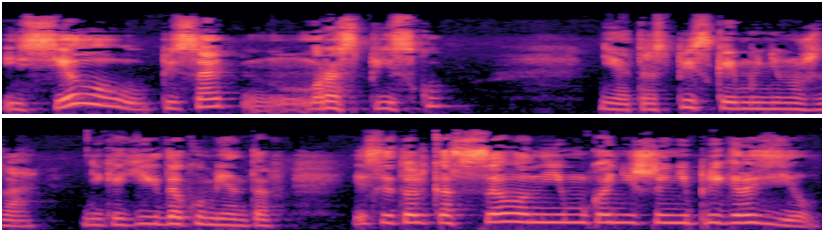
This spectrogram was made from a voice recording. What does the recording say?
и сел писать ну, расписку. Нет, расписка ему не нужна. Никаких документов, если только Селлан ему, конечно, не пригрозил.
